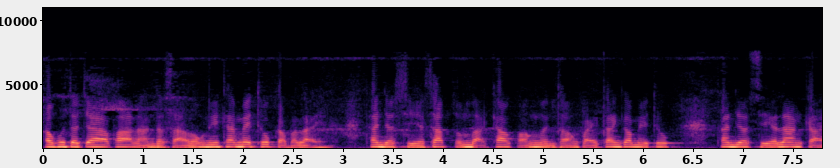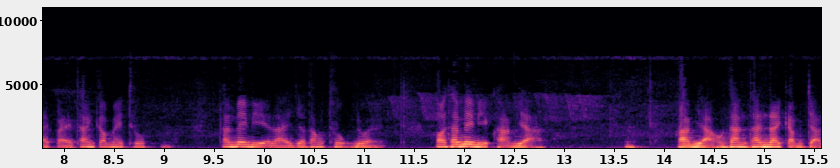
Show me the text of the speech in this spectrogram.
พระพุทธเจ้าพระหลานตสาวกนี้ท่านไม่ทุกข์กับอะไร ท่านจะเสียทรัพย์สมบัติเข้าของเงินทองไป ท่านก็ไม่ทุกข์ ท่านจะเสียร่างกายไป ท่านก็ไม่ทุกข์ ท่านไม่มีอะไรจะต้องทุกข์ด้วย เพราะท่านไม่มีความอยาก ความอยากของท่านท่านได้กำจัด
